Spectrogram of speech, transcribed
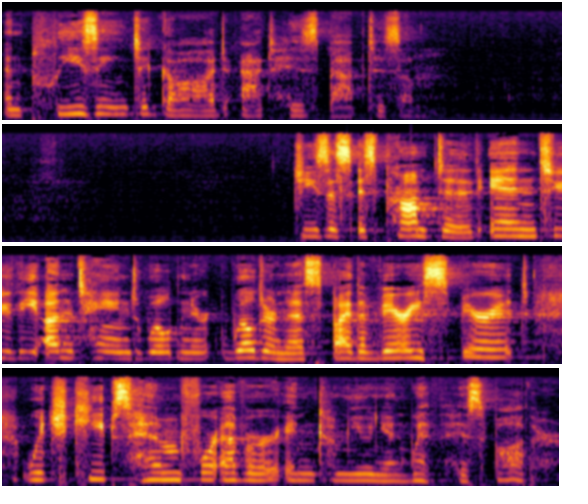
and pleasing to God at his baptism. Jesus is prompted into the untamed wilderness by the very Spirit which keeps him forever in communion with his Father.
